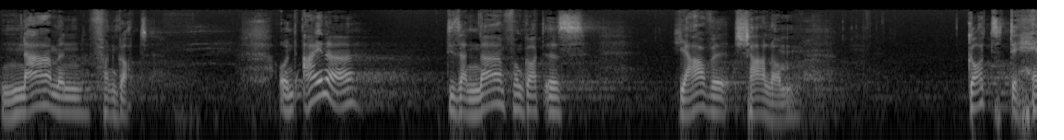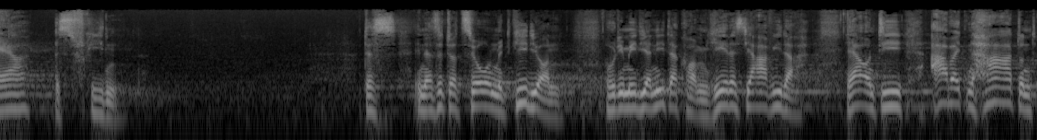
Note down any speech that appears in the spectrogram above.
Namen von Gott. Und einer dieser Namen von Gott ist Jahwe Shalom. Gott, der Herr, ist Frieden. Das in der Situation mit Gideon, wo die Medianiter kommen, jedes Jahr wieder. Ja, und die arbeiten hart und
